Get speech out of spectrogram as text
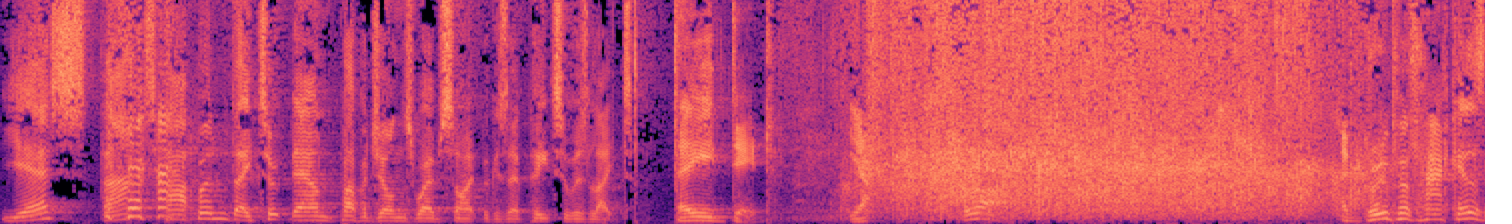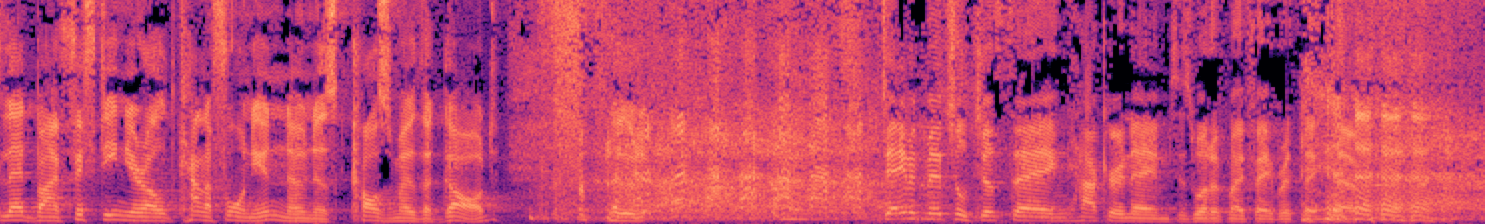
Yes, that happened. They took down Papa John's website because their pizza was late. They did. Yeah. Hurrah! A group of hackers led by a 15 year old Californian known as Cosmo the God, who. David Mitchell just saying hacker names is one of my favourite things. now.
